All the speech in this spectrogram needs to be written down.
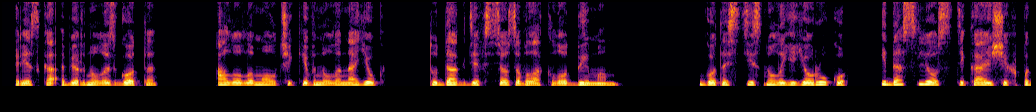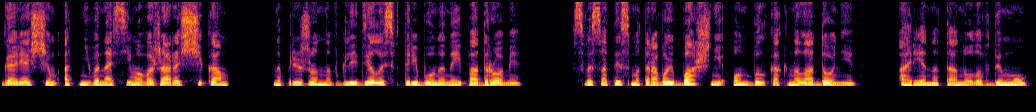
— резко обернулась Гота. Алола молча кивнула на юг, туда, где все заволокло дымом. Гота стиснула ее руку и до слез, стекающих по горящим от невыносимого жара щекам, напряженно вгляделась в трибуны на ипподроме. С высоты смотровой башни он был как на ладони. Арена тонула в дыму,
